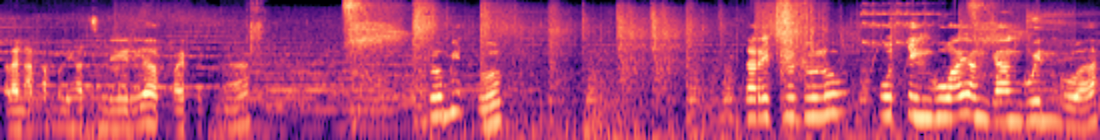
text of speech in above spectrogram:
Kalian akan melihat sendiri apa efeknya. Sebelum itu kita review dulu kucing gua yang gangguin gua.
